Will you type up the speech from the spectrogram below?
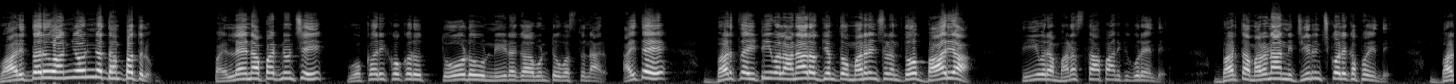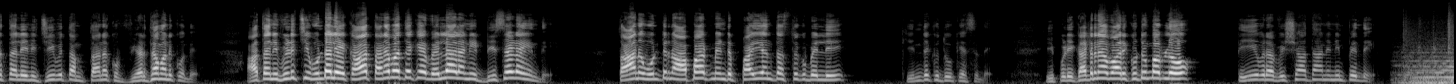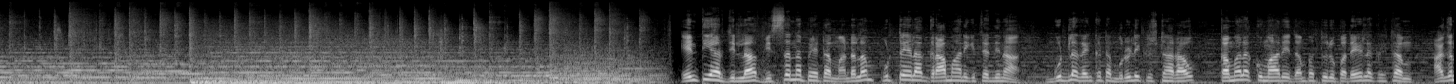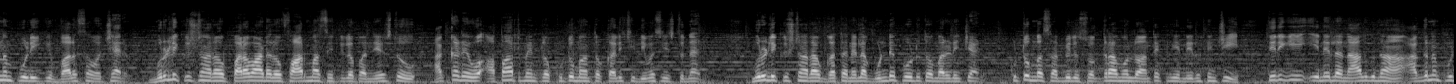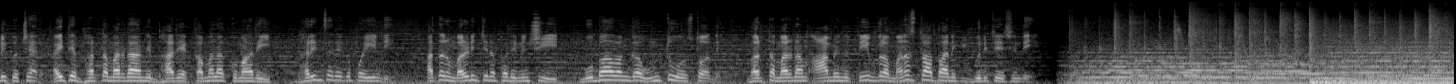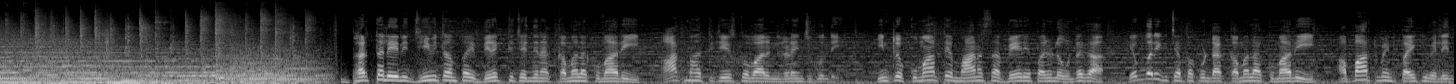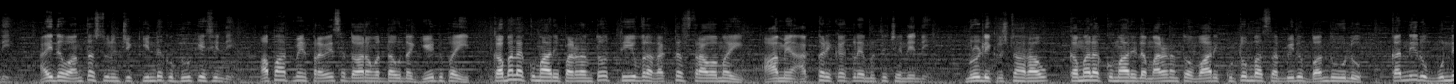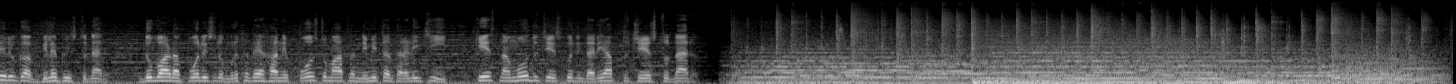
వారిద్దరూ అన్యోన్య దంపతులు. పెళ్ళైనప్పటి నుంచి ఒకరికొకరు తోడు నీడగా ఉంటూ వస్తున్నారు. అయితే భర్త ఇటీవల అనారోగ్యంతో మరణించడంతో భార్య తీవ్ర మనస్తాపానికి గురైంది. భర్త మరణాన్ని జీర్ణించుకోలేకపోయింది. భర్త లేని జీవితం తనకు వ్యర్థమనుకుంది. అతని విడిచి ఉండలేక తన వద్దకే వెళ్ళాలని డిసైడ్ అయింది. తాను ఉంటున్న అపార్ట్మెంట్ పై అంతస్తుకు వెళ్ళి కిందకు దూకేసింది. ఇప్పుడు ఈ ఘటన వారి కుటుంబంలో తీవ్ర విషాదాన్ని నింపింది. ఎన్టీఆర్ జిల్లా విస్సన్నపేట మండలం పుట్టేల గ్రామానికి చెందిన గుడ్ల వెంకట మురళీకృష్ణారావు కమలకుమారి దంపతులు పదేళ్ళ క్రితం అగనంపూడికి వలస వచ్చారు. మురళీకృష్ణారావు పరవాడలో ఫార్మాసిటీలో పనిచేస్తూ అక్కడే ఓ అపార్ట్మెంట్లో కుటుంబంతో కలిసి నివసిస్తున్నారు. మురళీకృష్ణారావు గత నెల గుండెపోటుతో మరణించాడు. కుటుంబ సభ్యులు స్వగ్రామంలో అంత్యక్రియ నిర్వహించి తిరిగి ఈ నెల నాలుగున అగనంపూడికొచ్చారు. అయితే భర్త మరణాన్ని భార్య కమలా కుమారి భరించలేకపోయింది. అతను మరణించినప్పటి నుంచి ముభావంగా ఉంటూ వస్తోంది. భర్త మరణం ఆమెను తీవ్ర మనస్తాపానికి గురిచేసింది భర్త లేని జీవితంపై విరక్తి చెందిన కమల కుమారి ఆత్మహత్య చేసుకోవాలని నిర్ణయించుకుంది. ఇంట్లో కుమార్తె మానస వేరే పనిలో ఉండగా ఎవ్వరికి చెప్పకుండా కమలా కుమారి అపార్ట్మెంట్ పైకి వెళ్ళింది. ఐదవ అంతస్తు నుంచి కిందకు దూకేసింది. అపార్ట్మెంట్ ప్రవేశ ద్వారం వద్ద ఉన్న గేటుపై కమల కుమారి పడడంతో తీవ్ర రక్తస్రావమై ఆమె అక్కడికక్కడే మృతి చెందింది. మురళి కృష్ణారావు కమల కుమారిల మరణంతో వారి కుటుంబ సభ్యులు బంధువులు కన్నీరు మున్నీరుగా విలపిస్తున్నారు. దువ్వాడ పోలీసులు మృతదేహాన్ని పోస్టు మార్టం నిమిత్తం తరలించి కేసు నమోదు చేసుకుని దర్యాప్తు చేస్తున్నారు.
